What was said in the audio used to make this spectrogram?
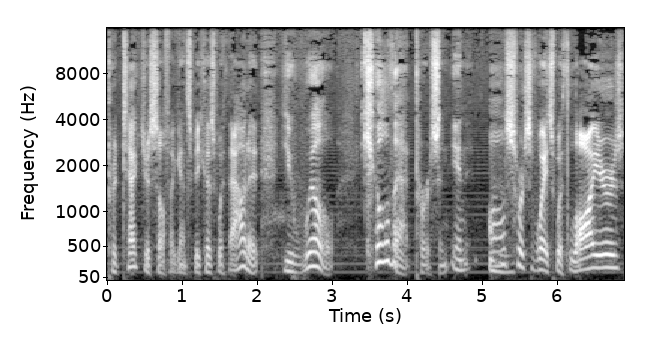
protect yourself against because without it, you will kill that person in all mm-hmm. sorts of ways with lawyers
